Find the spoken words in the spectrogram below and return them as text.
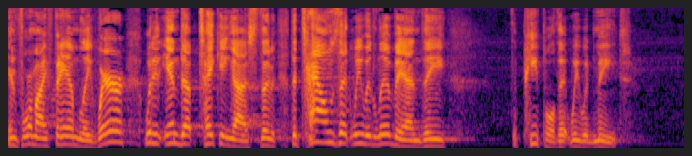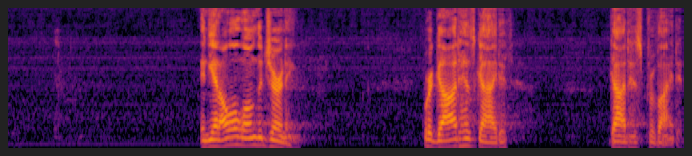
and for my family? Where would it end up taking us? The, the towns that we would live in, the, the people that we would meet. And yet, all along the journey, where God has guided, God has provided.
